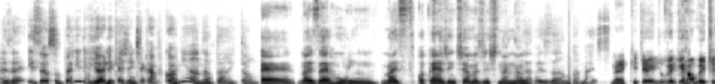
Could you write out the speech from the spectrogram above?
Mas é isso, eu super iria. Olha que a gente é capricorniana, tá? Então, É, nós é ruim, mas com quem a gente ama, a gente não é não. nós ama, mas. né? Que, que aí tu vê que realmente,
